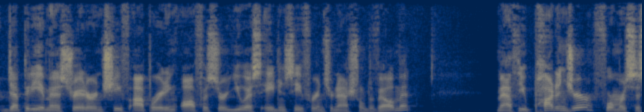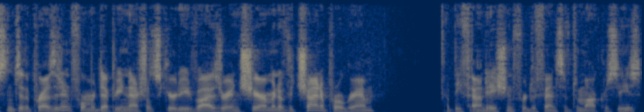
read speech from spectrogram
Deputy Administrator and Chief Operating Officer, U.S. Agency for International Development. Matthew Pottinger, former Assistant to the President, former Deputy National Security Advisor, and Chairman of the China Program at the Foundation for Defense of Democracies.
